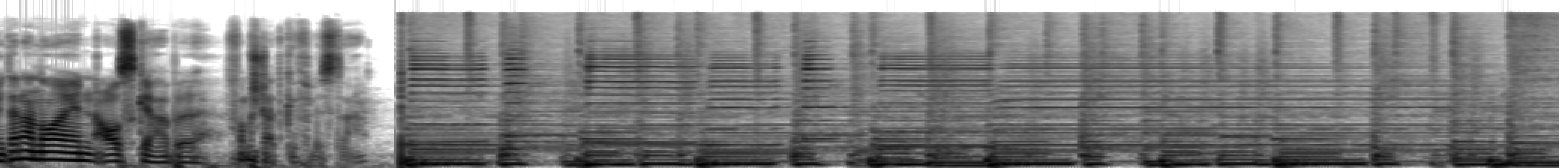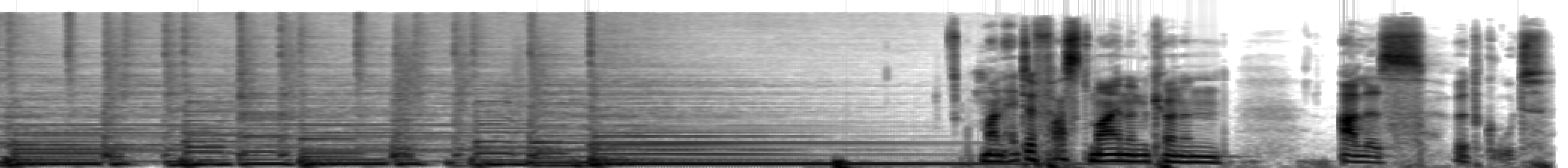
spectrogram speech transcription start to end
mit einer neuen Ausgabe vom Stadtgeflüster. Man hätte fast meinen können, alles wird gut.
